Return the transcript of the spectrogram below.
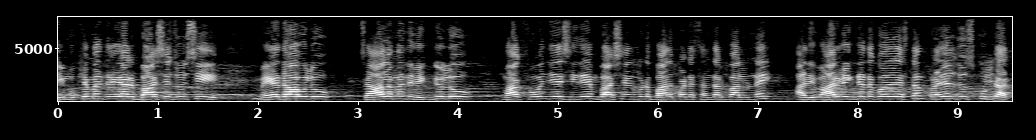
ఈ ముఖ్యమంత్రి గారి భాష చూసి మేధావులు చాలా మంది విఘ్నులు మాకు ఫోన్ చేసి ఇదేం భాష అని కూడా బాధపడే సందర్భాలు ఉన్నాయి. అది వారి విఘ్నతకు వదిలేస్తాం ప్రజలు చూసుకుంటారు.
